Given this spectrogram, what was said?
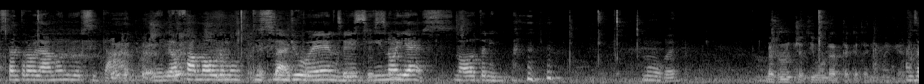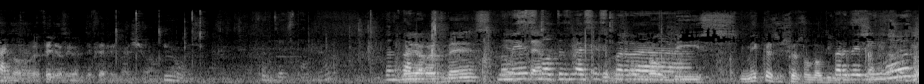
estan treballant a la universitat i allò fa moure moltíssim jovent sí, sí, i aquí sí. no hi és, no la tenim. Molt bé és un objectiu, un repte que tenim aquest Exacte. de fer arribar, fer arribar això mm. doncs ja està, no? Doncs no hi ha res més només moltes gràcies per... És el del disc Meques, això és el del dimecres per benvingut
